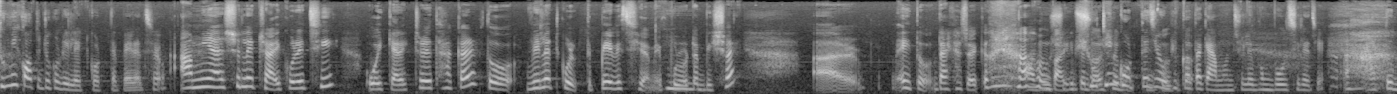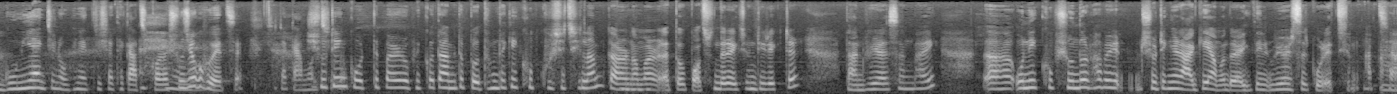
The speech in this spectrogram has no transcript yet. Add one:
তুমি কতটুকু রিলেট করতে পেরেছ? আমি আসলে ট্রাই করেছি ওই ক্যারেক্টারে থাকার তো রিলেট করতে পেরেছি আমি পুরোটা বিষয়। আর এই তো দেখা যাক। শুটিং করতে যে অভিজ্ঞতা কেমন ছিল এবং বলছিলে যে এত গুণী একজন অভিনেত্রীর সাথে কাজ করার সুযোগ হয়েছে সেটা কেমন শুটিং করতে পারার অভিজ্ঞতা আমি তো প্রথম থেকেই খুব খুশি ছিলাম কারণ আমার এত পছন্দের একজন ডিরেক্টর তানভীর হাসান ভাই। উনি খুব সুন্দরভাবে শুটিং এর আগে আমাদের একদিন রিহার্সাল করেছেন আচ্ছা।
